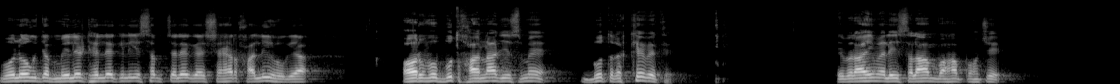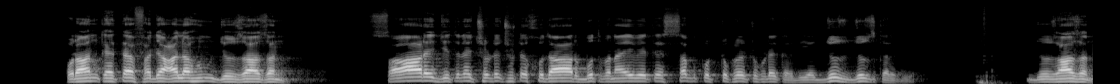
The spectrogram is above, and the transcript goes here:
وہ لوگ جب میلے ٹھیلے کے لیے سب چلے گئے، شہر خالی ہو گیا اور وہ بت خانہ جس میں بت رکھے ہوئے تھے۔ ابراہیم علیہ السلام وہاں پہنچے۔ قرآن کہتا ہے فجا علم جزازن سارے جتنے چھوٹے چھوٹے خدا اور بت بنائے ہوئے تھے، سب کو ٹکڑے ٹکڑے کر دیا، جز جز کر دیا۔ جزازن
